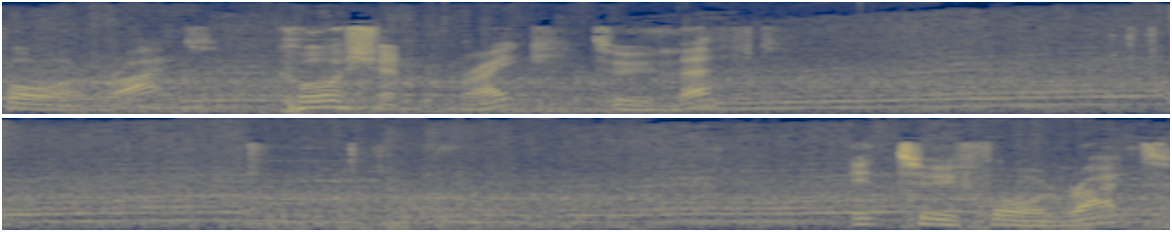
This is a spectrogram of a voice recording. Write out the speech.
four right, caution, brake, two left, into four right,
